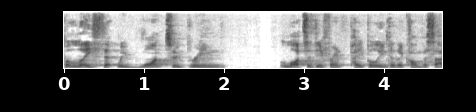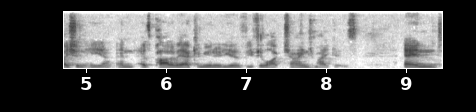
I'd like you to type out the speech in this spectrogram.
belief that we want to bring lots of different people into the conversation here and as part of our community of, if you like, change makers. And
